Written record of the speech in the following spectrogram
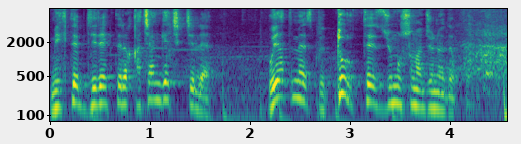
мектеп директору качан кечикчү эле? Уят эмеспи тур тез жумушуңа жөнө деп кой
